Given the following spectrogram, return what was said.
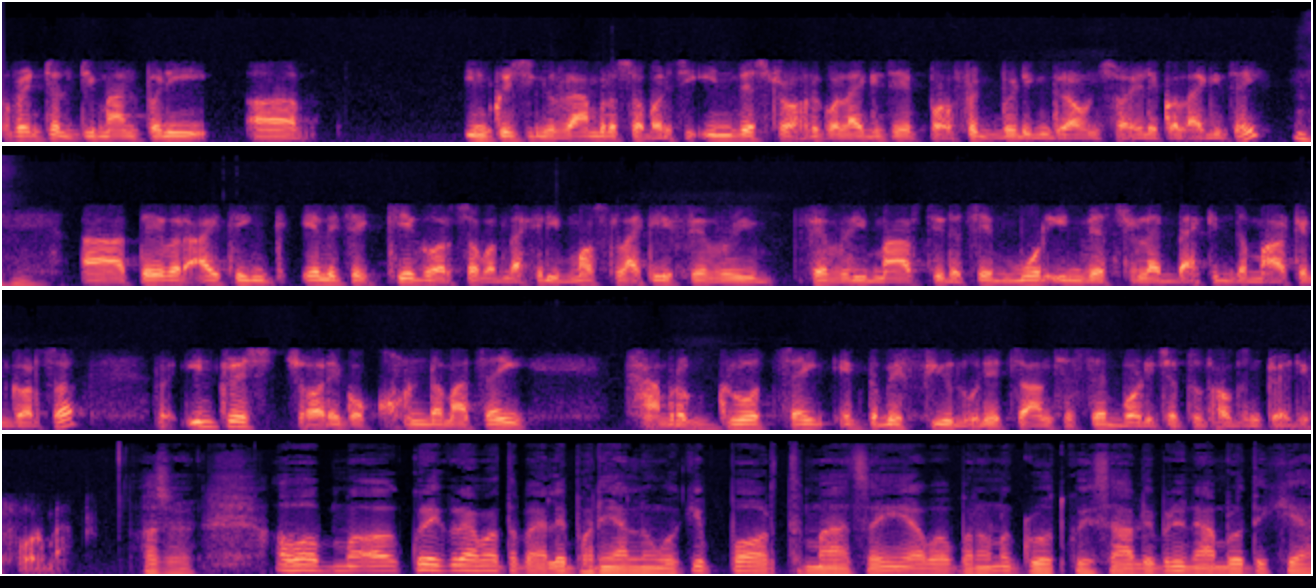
रेन्टल डिमान्ड पनि इन्क्रिजिङ राम्रो छ भनेपछि इन्भेस्टरहरूको लागि चाहिँ पर्फेक्ट ब्रिडिङ ग्राउन्ड छ अहिलेको लागि चाहिँ। त्यही भएर आई थिङ्क यसले चाहिँ के गर्छ भन्दाखेरि मोस्ट लाइकली फेब्रुअरी फेब्रुअरी मार्चतिर चाहिँ मोर इन्भेस्टरलाई ब्याक इन द मार्केट गर्छ र इन्ट्रेस्ट झरेको खण्डमा चाहिँ हाम्रो ग्रोथ चाहिँ एकदमै फ्युल हुने चान्सेस चाहिँ बढी छ टु थाउजन्ड ट्वेन्टी फोरमा हजुर। अब कुरै कुरामा तपाईँहरूले भनिहाल्नुभयो कि पर्थमा चाहिँ अब भनौँ न ग्रोथको हिसाबले पनि राम्रो देखिया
